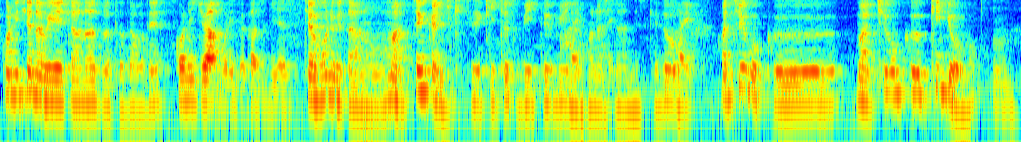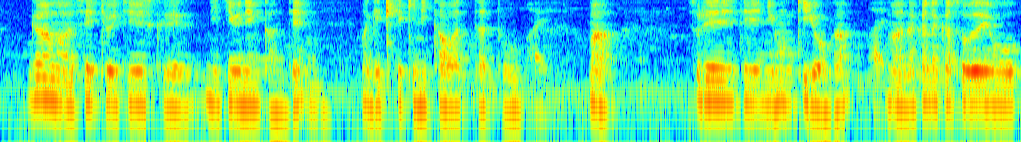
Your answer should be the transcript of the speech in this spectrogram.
こんにちはナビゲーターの東忠夫です。こんにちは森部和樹です。じゃあ森部さんあの、まあ、前回に引き続きちょっと B2B のお話なんですけど、はいまあ、中国、まあ、中国企業うんがまあ成長著しく20年間で、うん。まあ、劇的に変わったと、はい。まあそれで日本企業が、はい。まあ、なかなかそれを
